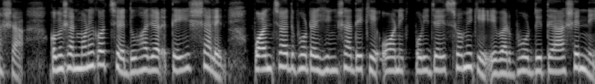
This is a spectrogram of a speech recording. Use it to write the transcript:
আসা। কমিশন মনে করছে দু হাজার তেইশ সালের পঞ্চায়েত ভোটের হিংসা দেখে অনেক পরিযায়ী শ্রমিকই এবার ভোট দিতে আসেননি,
